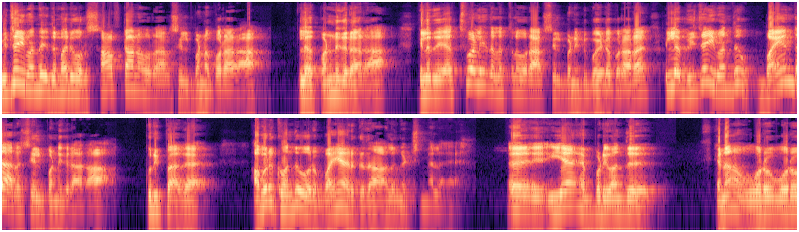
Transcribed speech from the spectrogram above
விஜய் வந்து இது மாதிரி ஒரு சாஃப்டான ஒரு அரசியல் பண்ண போகிறாரா இல்லை பண்ணுகிறாரா? இல்லது எக்ஸ் வலைதளத்தில் ஒரு அரசியல் பண்ணிட்டு போயிட போகிறாரா இல்லை விஜய் வந்து பயந்த அரசியல் பண்ணுகிறாரா? குறிப்பாக அவருக்கு வந்து ஒரு பயம் இருக்குதா ஆளுங்கட்சி மேலே? ஏன் இப்படி வந்து ஏன்னா ஒரு ஒரு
